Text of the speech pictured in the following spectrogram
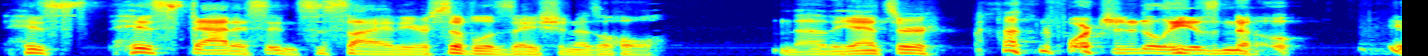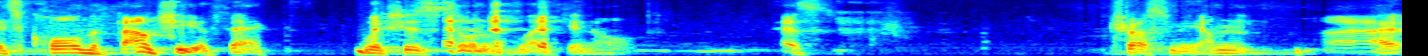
his his status in society or civilization as a whole. Now the answer unfortunately is no. It's called the Fauci effect, which is sort of like, you know, as trust me, I'm I,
